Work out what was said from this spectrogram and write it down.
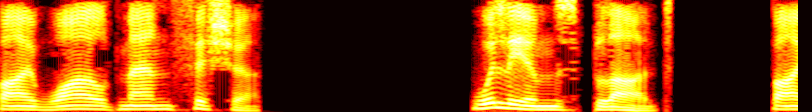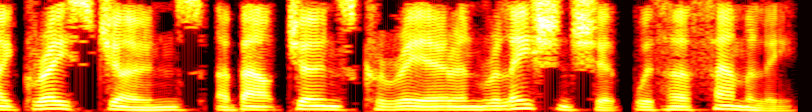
by Wild Man Fischer. William's Blood by Grace Jones about Jones' career and relationship with her family.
